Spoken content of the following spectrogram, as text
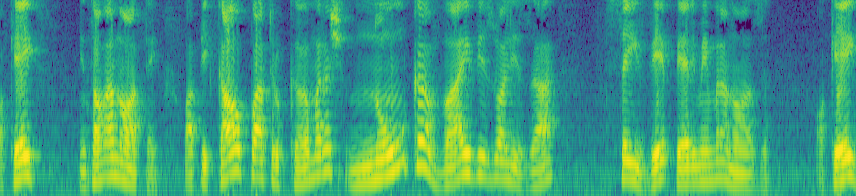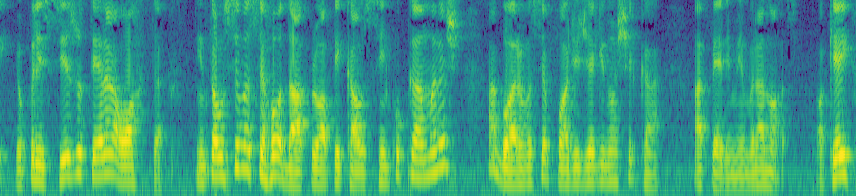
ok? Então anotem, o apical quatro câmaras nunca vai visualizar CIV perimembranosa, ok? Eu preciso ter a horta. Então, se você rodar para o apical cinco câmaras, agora você pode diagnosticar a perimembranosa, ok?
